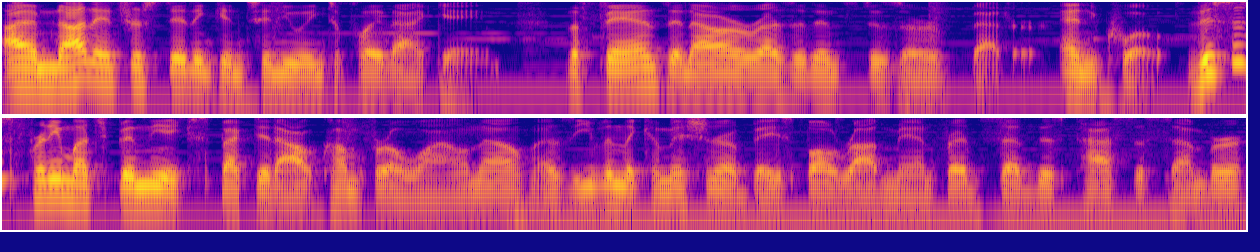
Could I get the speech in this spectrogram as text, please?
I am not interested in continuing to play that game. The fans and our residents deserve better. End quote. This has pretty much been the expected outcome for a while now, as even the Commissioner of Baseball, Rob Manfred, said this past December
